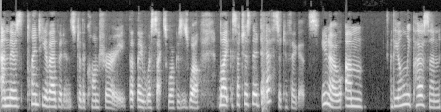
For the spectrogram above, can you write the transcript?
and there's plenty of evidence to the contrary that they were sex workers as well, like such as their death certificates. You know, um, the only person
